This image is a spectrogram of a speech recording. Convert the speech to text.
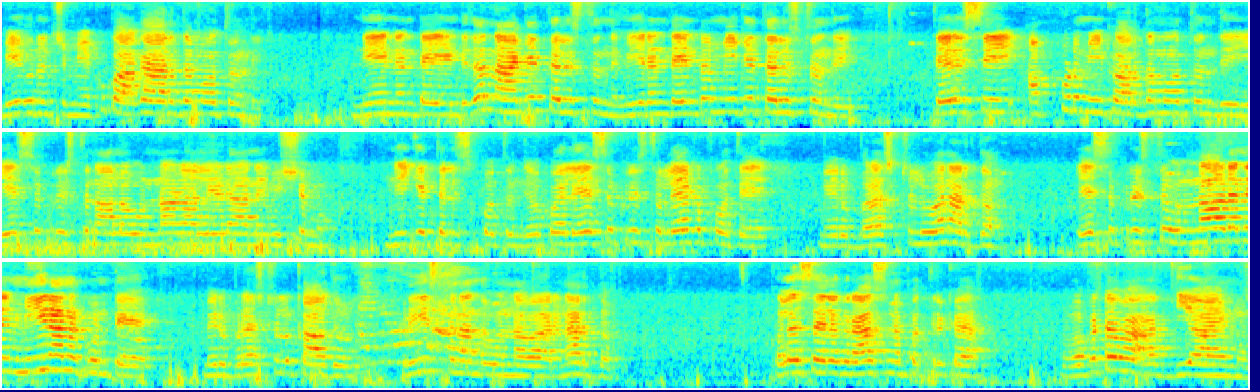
మీ గురించి మీకు బాగా అర్థమవుతుంది. నేనంటే ఏంటిదో నాకే తెలుస్తుంది. మీరంటే ఏంటో మీకే తెలుస్తుంది. తెలిసి అప్పుడు మీకు అర్థమవుతుంది యేసుక్రీస్తు నాలో ఉన్నాడా లేడా అనే విషయము. నీకే తెలిసిపోతుంది. ఒకవేళ యేసుక్రీస్తు లేకపోతే మీరు భ్రష్టులు అని అర్థం. యేసుక్రీస్తు ఉన్నాడని మీరు అనుకుంటే మీరు భ్రష్టులు కాదు క్రీస్తునందు ఉన్నవారని అర్థం. కొలసైలకు రాసిన పత్రిక ఒకటవ అధ్యాయము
